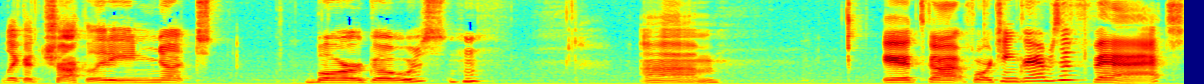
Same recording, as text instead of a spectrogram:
like a chocolatey nut bar goes, um, it's got 14 grams of fat,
